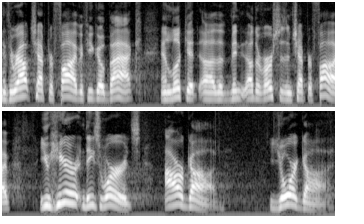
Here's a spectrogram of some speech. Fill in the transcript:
And throughout chapter 5, if you go back and look at uh, the other verses in chapter 5, you hear these words Our God, your God.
